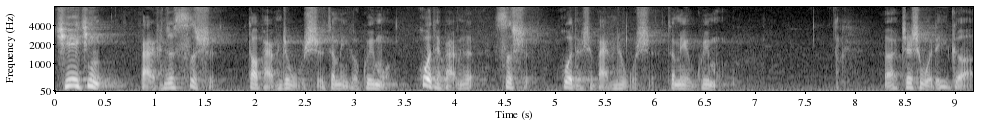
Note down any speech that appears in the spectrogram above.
接近百分之四十到百分之五十这么一个规模，或者百分之四十，或者是百分之五十这么一个规模，呃，这是我的一个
